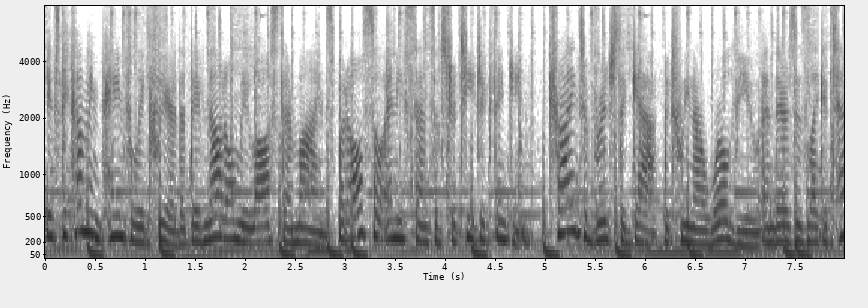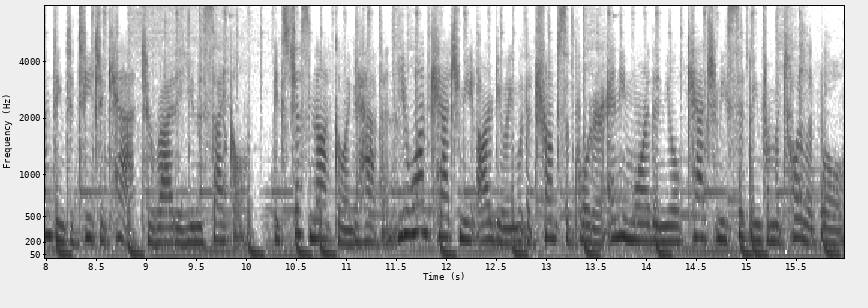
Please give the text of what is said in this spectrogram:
It's becoming painfully clear that they've not only lost their minds but also any sense of strategic thinking. Trying to bridge the gap between our worldview and theirs is like attempting to teach a cat to ride a unicycle. It's just not going to happen. You won't catch me arguing with a Trump supporter any more than you'll catch me sipping from a toilet bowl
